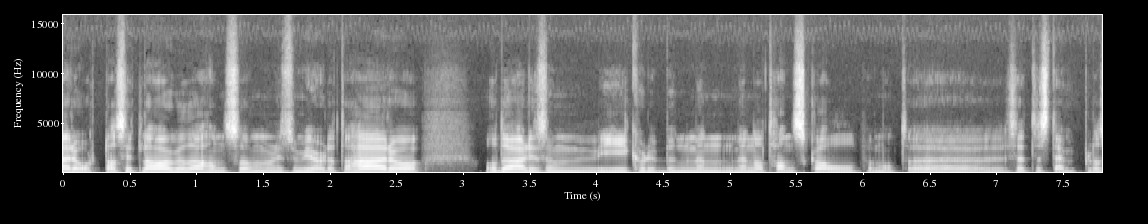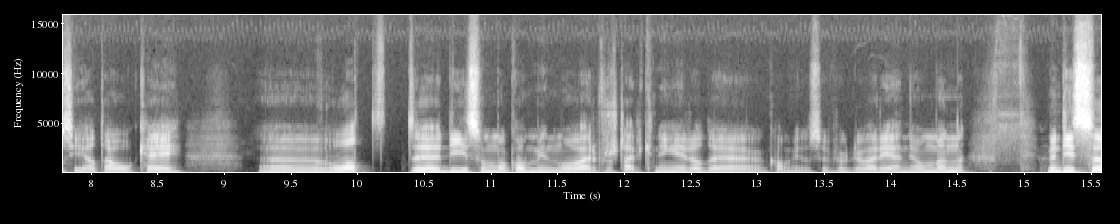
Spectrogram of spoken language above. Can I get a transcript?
er Orta sitt lag, og det er han som liksom gjør dette her. og og det er liksom vi i klubben, men, men at han skal på en måte sette stempel og si at det er ok. Eh, og at eh, de som må komme inn må være forsterkninger, og det kan vi jo selvfølgelig være enige om. Men, men disse,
